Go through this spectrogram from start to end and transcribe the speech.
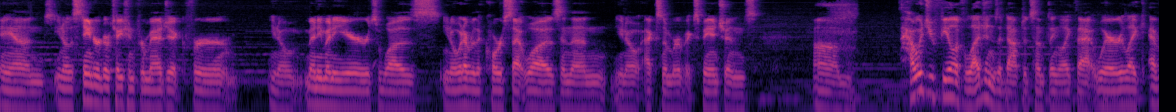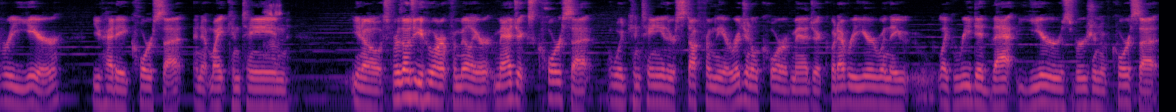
And, you know, the standard rotation for Magic for, you know, many, many years was, you know, whatever the core set was, and then, you know, X number of expansions. Um, how would you feel if Legends adopted something like that, where, like, every year you had a core set and it might contain you know, for those of you who aren't familiar, Magic's core set would contain either stuff from the original core of Magic, but every year when they like redid that year's version of core set,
